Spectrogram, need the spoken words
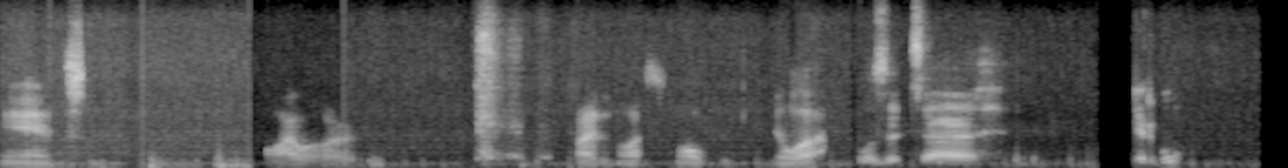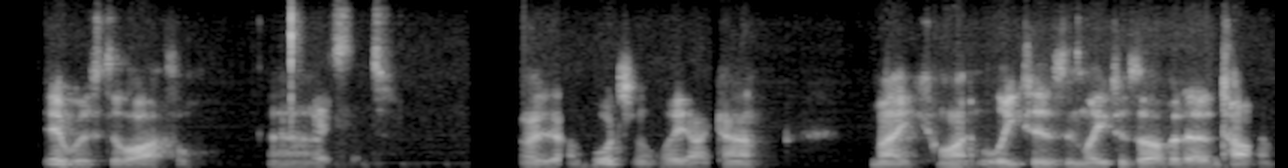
and some Milo. Made a nice malted vanilla. was it uh, edible? It was delightful. Uh, Excellent. I- unfortunately, I can't make like liters and liters of it at a time.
